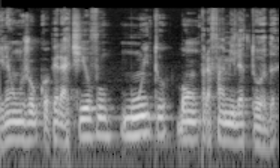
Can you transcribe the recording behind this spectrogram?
ele é um jogo cooperativo muito bom para a família toda.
